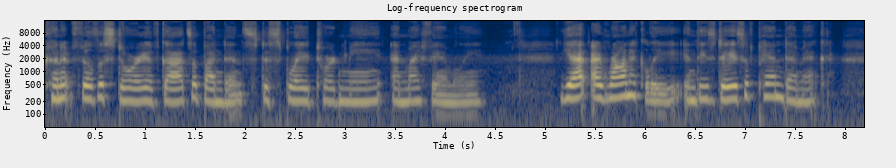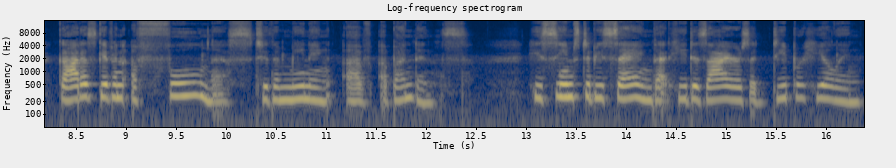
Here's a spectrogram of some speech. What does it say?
couldn't fill the story of God's abundance displayed toward me and my family. Yet, ironically, in these days of pandemic, God has given a fullness to the meaning of abundance. He seems to be saying that He desires a deeper healing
